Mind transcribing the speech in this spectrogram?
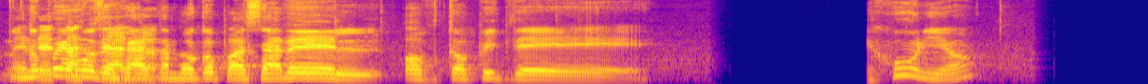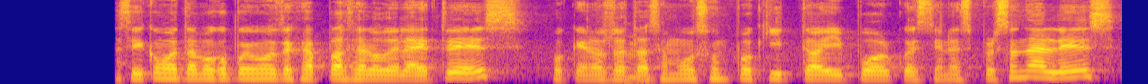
no podemos dejar tampoco pasar el off topic de, junio. Así como tampoco podemos dejar pasar lo de la E3, porque nos retrasamos un poquito ahí por cuestiones personales.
